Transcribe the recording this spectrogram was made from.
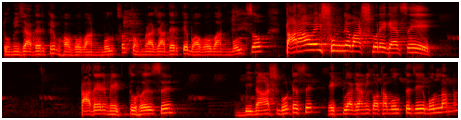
তুমি যাদেরকে ভগবান বলছো, তোমরা যাদেরকে ভগবান বলছো, তারাও এই শূন্যে বাস করে গেছে। তাদের মৃত্যু হয়েছে। বিনাশ ঘটেছে। একটু আগে আমি কথা বলতে যেয়ে বললাম না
